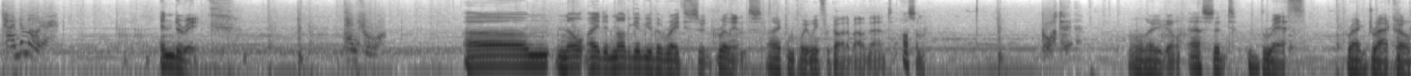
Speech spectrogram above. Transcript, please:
Time to motor. Enderic. Tenfu. Um, no, I did not give you the Wraith suit. Brilliant. I completely forgot about that. Awesome. Got it. Well, there you go. Acid Breath. Drag Draco.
